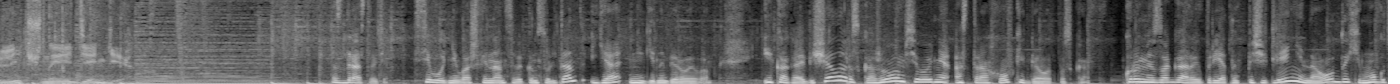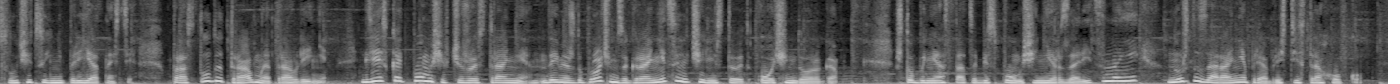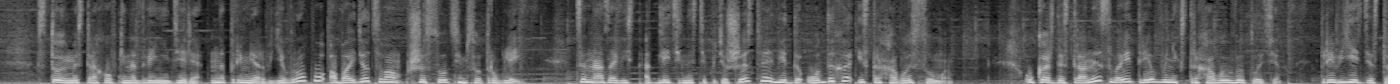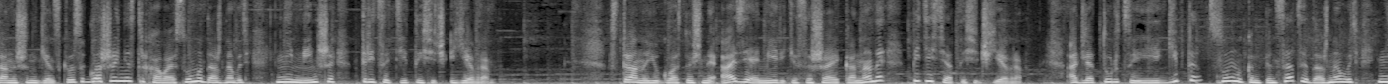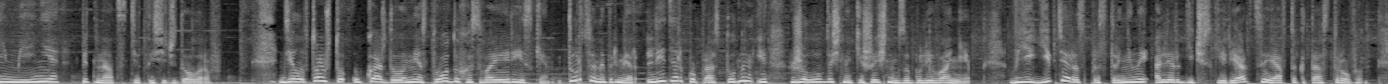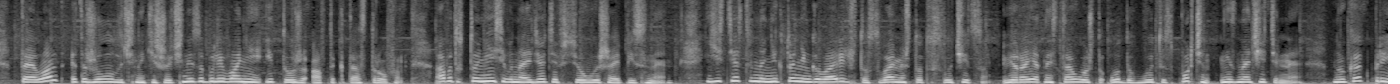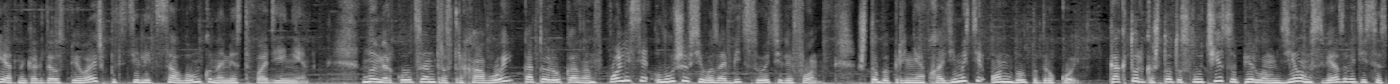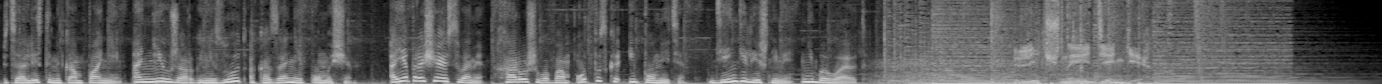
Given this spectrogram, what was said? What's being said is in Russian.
Личные деньги. Здравствуйте. Сегодня ваш финансовый консультант я, Нигина Бероева. И, как и обещала, расскажу вам сегодня о страховке для отпуска. Кроме загара и приятных впечатлений, на отдыхе могут случиться и неприятности. Простуды, травмы, отравления. Где искать помощи в чужой стране? Да и, между прочим, за границей лечение стоит очень дорого. Чтобы не остаться без помощи и не разориться на ней, нужно заранее приобрести страховку. Стоимость страховки на две недели, например, в Европу, обойдется вам в 600-700 рублей. Цена зависит от длительности путешествия, вида отдыха и страховой суммы. У каждой страны свои требования к страховой выплате. При въезде в страны Шенгенского соглашения страховая сумма должна быть не меньше 30 тысяч евро. В страны Юго-Восточной Азии, Америки, США и Канады 50 тысяч евро. А для Турции и Египта сумма компенсации должна быть не менее 15 тысяч долларов. Дело в том, что у каждого места отдыха свои риски. Турция, например, лидер по простудным и желудочно-кишечным заболеваниям. В Египте распространены аллергические реакции и автокатастрофы. Таиланд – это желудочно-кишечные заболевания и тоже автокатастрофы. А вот в Тунисе вы найдете все вышеописанное. Естественно, никто не говорит, что с вами что-то случится. Вероятность того, что отдых будет испорчен, незначительная. Но как приятно, когда успеваешь подстелить соломку на место падения. Номер колл-центра страховой, который указан в полисе, лучше всего забить в свой телефон, чтобы при необходимости он был под рукой. Как только что-то случится, первым делом связывайтесь со специалистами компании. Они уже организуют оказание помощи. А я прощаюсь с вами. Хорошего вам отпуска и помните, деньги лишними не бывают. Личные деньги.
